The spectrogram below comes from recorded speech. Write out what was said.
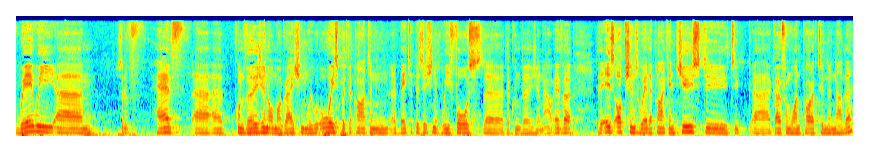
where we um, sort of have uh, a conversion or migration, we will always put the client in a better position if we force the, the conversion. However, there is options where the client can choose to, to uh, go from one product to another.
